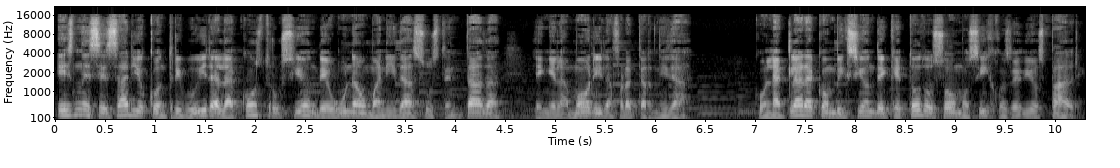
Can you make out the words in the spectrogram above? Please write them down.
es necesario contribuir a la construcción de una humanidad sustentada en el amor y la fraternidad, con la clara convicción de que todos somos hijos de Dios Padre,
